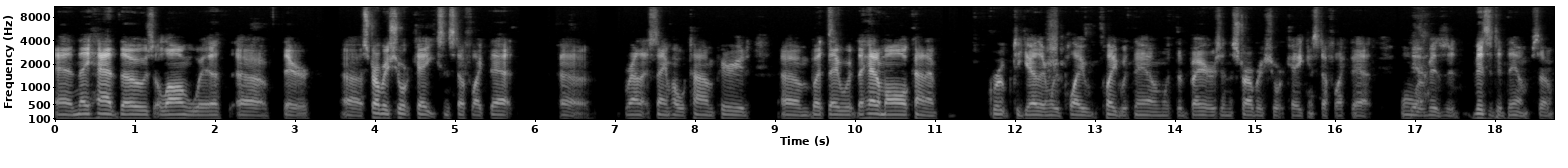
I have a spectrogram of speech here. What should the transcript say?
and they had those along with uh, their uh, strawberry shortcakes and stuff like that. Uh, around that same whole time period, um, but they were they had them all kind of grouped together, and we play played with them with the bears and the strawberry shortcake and stuff like that when Yeah. we visited visited them. So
